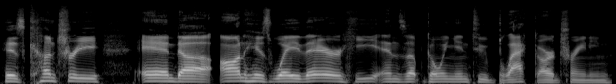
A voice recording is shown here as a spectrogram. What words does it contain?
his country. And uh, on his way there, he ends up going into blackguard training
